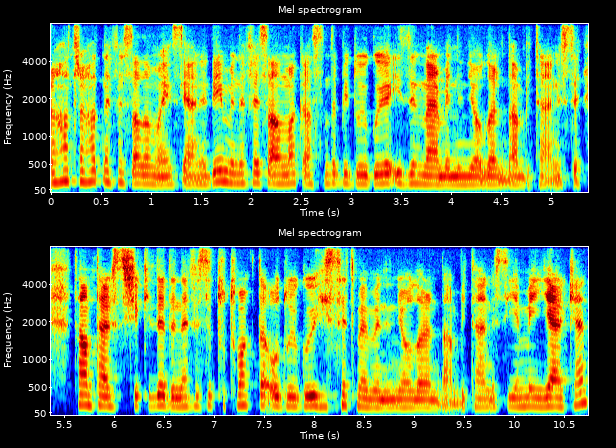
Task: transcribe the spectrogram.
rahat rahat nefes alamayız yani değil mi? Nefes almak aslında bir duyguya izin vermenin yollarından bir tanesi. Tam tersi şekilde de nefesi tutmak da o duyguyu hissetmemenin yollarından bir tanesi. Yemeği yerken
